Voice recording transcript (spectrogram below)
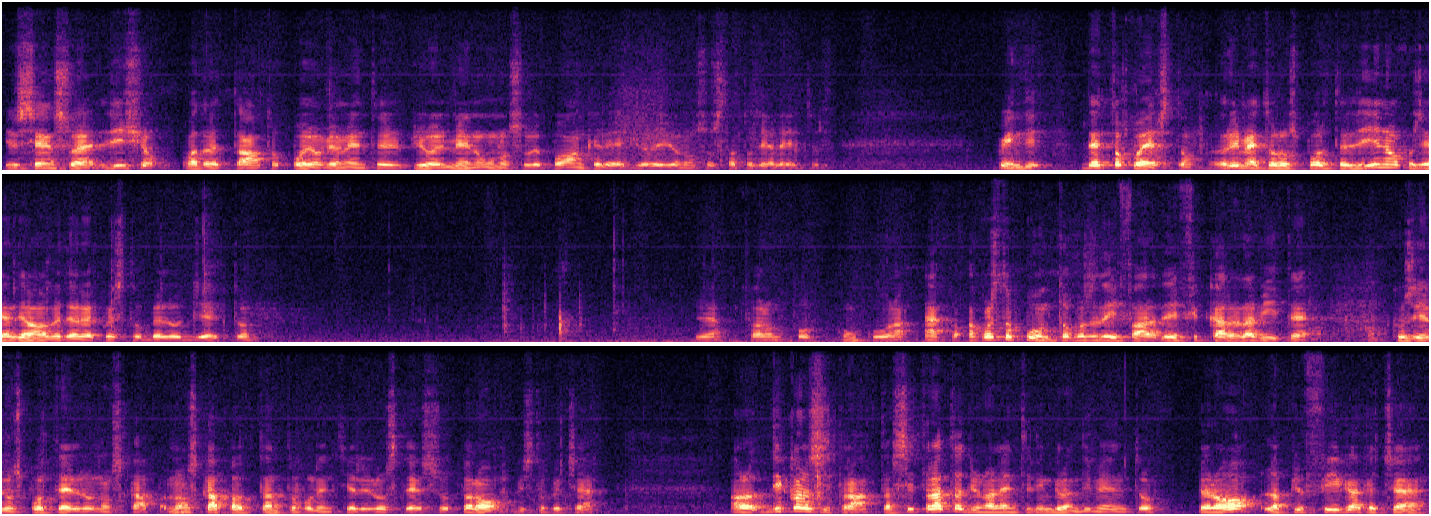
il senso è liscio quadrettato. Poi ovviamente il più e il meno uno se le può anche leggere io non sono stato lì a leggere. Quindi detto questo rimetto lo sportellino così andiamo a vedere questo bell'oggetto bisogna fare un po' con cura. Ecco a questo punto cosa devi fare? Devi ficcare la vite così lo sportello non scappa. Non scappa tanto volentieri lo stesso però visto che c'è allora, di cosa si tratta? Si tratta di una lente di ingrandimento, però la più figa che c'è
